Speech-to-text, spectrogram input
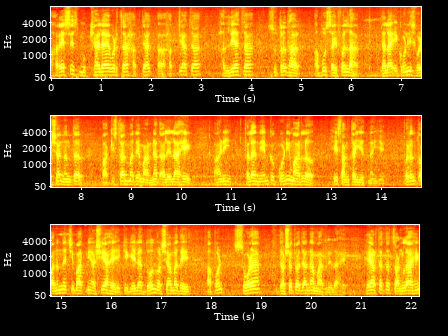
आर एस एस मुख्यालयावरचा हत्या हत्याचा हल्ल्याचा सूत्रधार अबू सैफल्ला त्याला एकोणीस वर्षानंतर पाकिस्तानमध्ये मारण्यात आलेला आहे आणि त्याला नेमकं कोणी मारलं हे सांगता येत नाही आहे परंतु आनंदाची बातमी अशी आहे की गेल्या दोन वर्षामध्ये आपण सोळा दहशतवाद्यांना मारलेलं आहे. हे अर्थातच चांगलं आहे.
